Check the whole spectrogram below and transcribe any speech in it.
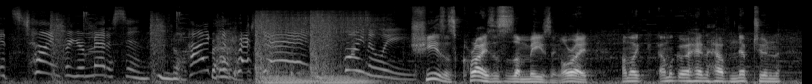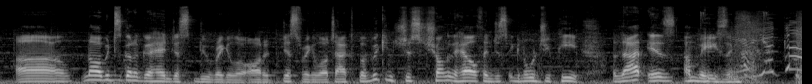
It's time for your medicine. Not High bad. compression. Finally. Jesus Christ, this is amazing. All right, I'm like, I'm gonna go ahead and have Neptune. Uh, no, we're just gonna go ahead and just do regular auto, just regular attacks. But we can just chunk the health and just ignore GP. That is amazing. There you go.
